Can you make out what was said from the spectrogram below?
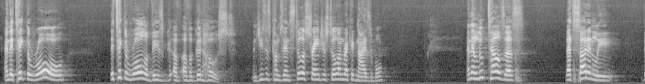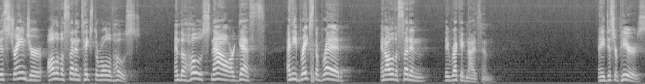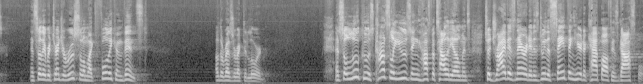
and they take the role, they take the role of, these, of, of a good host. And Jesus comes in, still a stranger, still unrecognizable. And then Luke tells us that suddenly this stranger all of a sudden takes the role of host. And the hosts now are guests. And he breaks the bread, and all of a sudden they recognize him. And he disappears. And so they return to Jerusalem like fully convinced of the resurrected Lord. And so Luke, who is constantly using hospitality elements to drive his narrative, is doing the same thing here to cap off his gospel.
